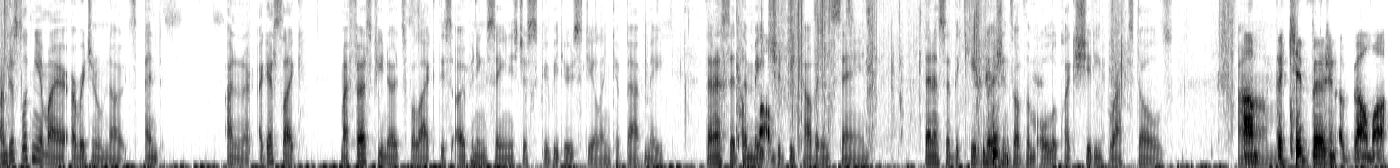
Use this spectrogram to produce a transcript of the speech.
I'm just looking at my original notes, and I don't know. I guess like my first few notes were like this opening scene is just Scooby Doo stealing kebab meat. Then I said the meat should be covered in sand. Then I said the kid versions of them all look like shitty Bratz dolls. um, the kid version of Velma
